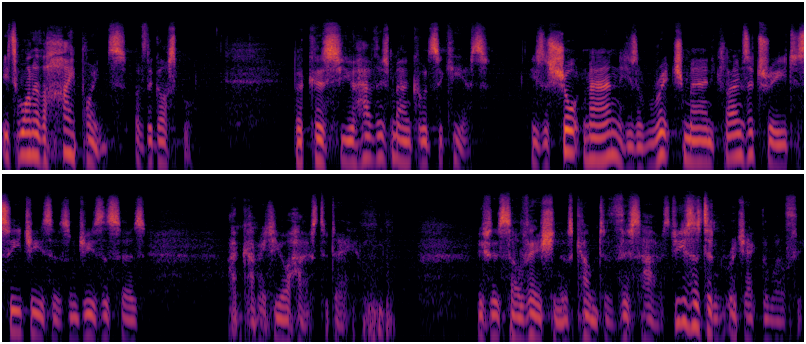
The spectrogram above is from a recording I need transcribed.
it's one of the high points of the Gospel because you have this man called Zacchaeus. He's a short man, he's a rich man, he climbs a tree to see Jesus, and Jesus says, I'm coming to your house today. says, Salvation has come to this house. Jesus didn't reject the wealthy.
